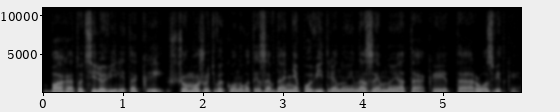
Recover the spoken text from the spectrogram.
багатоцільові літаки, що можуть виконувати завдання повітряної наземної атаки та розвідки.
